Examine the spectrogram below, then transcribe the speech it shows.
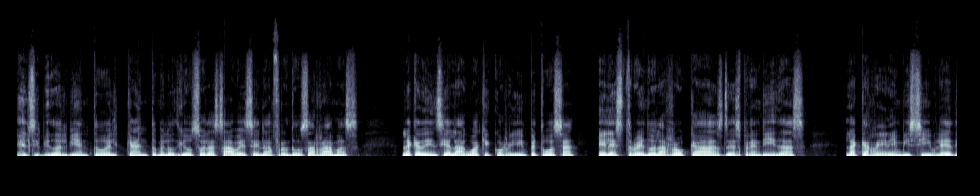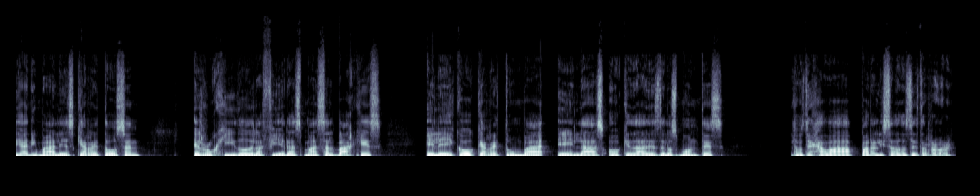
el silbido del viento, el canto melodioso de las aves en las frondosas ramas, la cadencia del agua que corría impetuosa, el estruendo de las rocas desprendidas, la carrera invisible de animales que arretosan, el rugido de las fieras más salvajes, el eco que retumba en las oquedades de los montes, los dejaba paralizados de terror.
